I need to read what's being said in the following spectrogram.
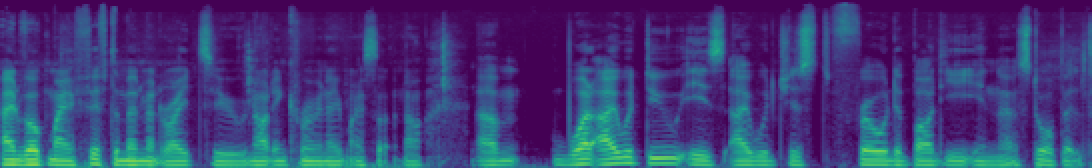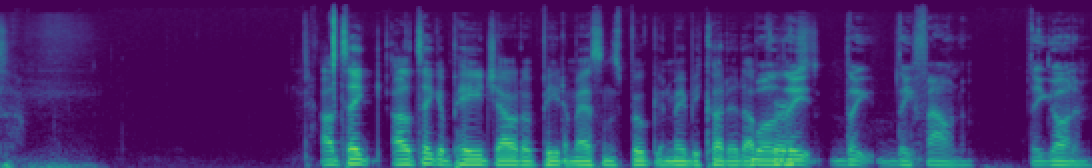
I invoke my Fifth Amendment right to not incriminate myself. No. Um, what I would do is I would just throw the body in a Storebælt. I'll take I'll take a page out of Peter Madsen's book and maybe cut it up well, first. they they they found him. They got him.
